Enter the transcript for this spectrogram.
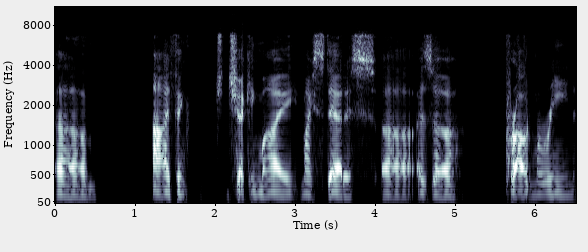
um i think checking my my status uh as a proud marine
